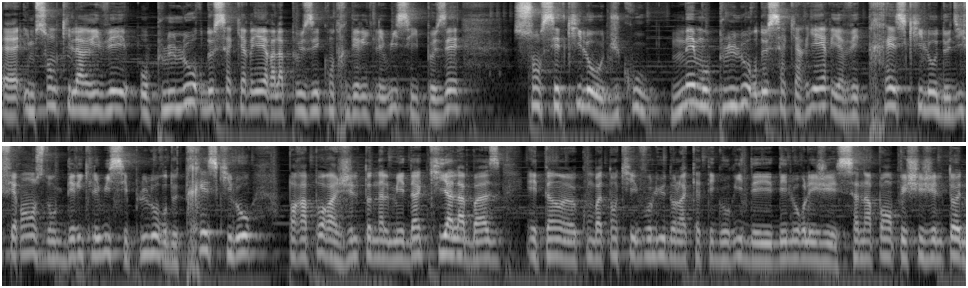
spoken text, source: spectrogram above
Euh, il me semble qu'il est arrivé au plus lourd de sa carrière à la pesée contre Derrick Lewis et il pesait 107 kilos. Du coup, même au plus lourd de sa carrière, il y avait 13 kilos de différence. Donc Derrick Lewis est plus lourd de 13 kilos par rapport à Gelton Almeida, qui à la base est un euh, combattant qui évolue dans la catégorie des, lourds légers. Ça n'a pas empêché Gelton,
